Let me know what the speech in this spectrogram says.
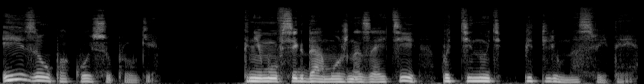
и за упокой супруги. К нему всегда можно зайти, подтянуть петлю на свитере.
